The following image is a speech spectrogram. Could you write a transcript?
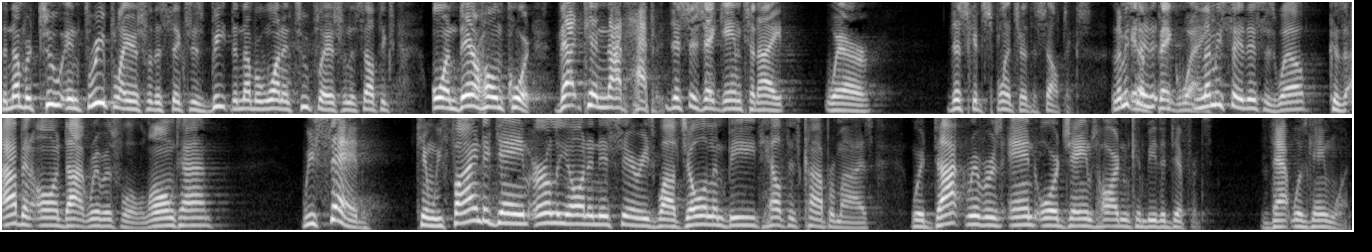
the number two and three players for the Sixers, beat the number one and two players from the Celtics on their home court? That cannot happen. This is a game tonight where this could splinter the Celtics. Let me in say big way. Let me say this as well, because I've been on Doc Rivers for a long time. We said, can we find a game early on in this series while Joel Embiid's health is compromised, where Doc Rivers and or James Harden can be the difference? that was game one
